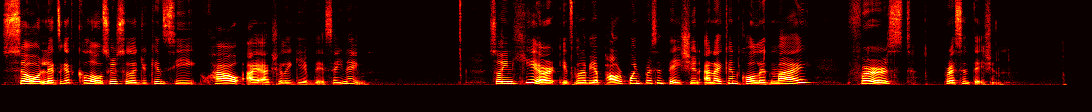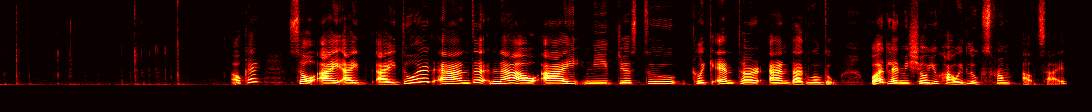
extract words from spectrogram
So let's get closer so that you can see how I actually give this a name. So in here, it's going to be a PowerPoint presentation and I can call it my first presentation. Okay, so I, I, I do it and now I need just to click enter and that will do. But let me show you how it looks from outside.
